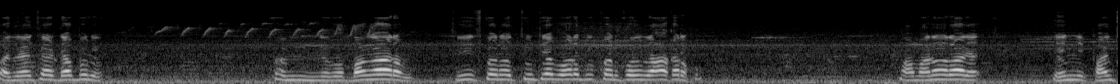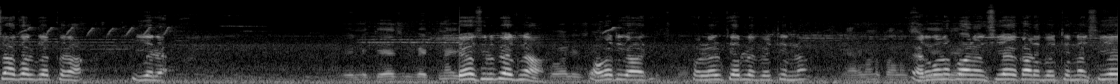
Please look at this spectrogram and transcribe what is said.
పది లక్షల డబ్బులు బంగారం తీసుకొని వస్తుంటే ఓడబిక్కొని పోయిన ఆఖరకు మా మనవరాలే ఎన్ని పంచాయతీలు చెప్పినా ఇయ్యలే. ఎన్ని కేసులు పెట్టినా కేసులు పెట్టినా పోలీసు ఒకటి కాదు పొల్లల చెరువులో పెట్టినా ఎరగొండపాలెం సీఐ కాడ పెట్టినా సీఐ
